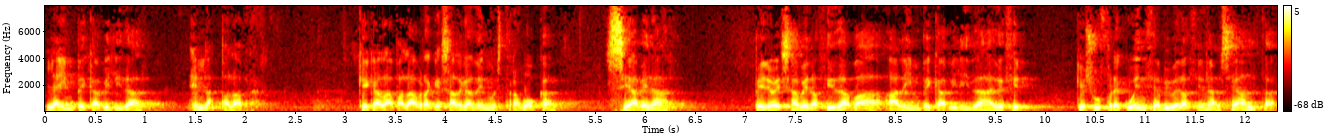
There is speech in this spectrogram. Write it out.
La impecabilidad en las palabras. Que cada palabra que salga de nuestra boca sea veraz. Pero esa veracidad va a la impecabilidad, es decir, que su frecuencia vibracional sea alta,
